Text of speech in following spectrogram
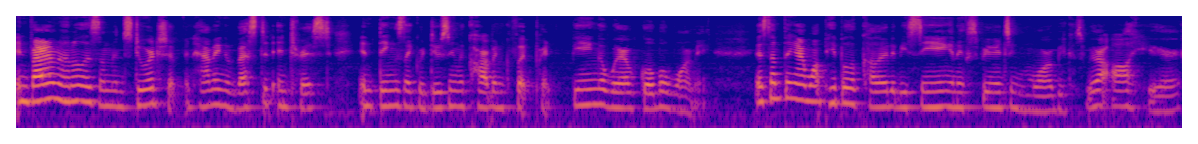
Environmentalism and stewardship and having a vested interest in things like reducing the carbon footprint, being aware of global warming, is something I want people of color to be seeing and experiencing more because we are all here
